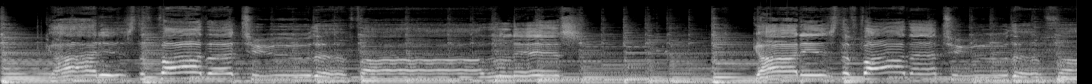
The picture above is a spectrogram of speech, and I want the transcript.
God is the father to the fatherless. God is the father to the fatherless.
